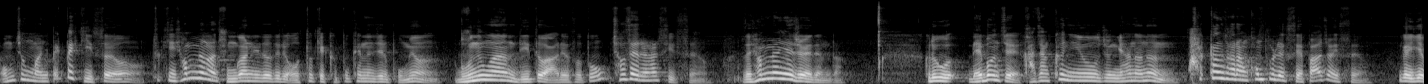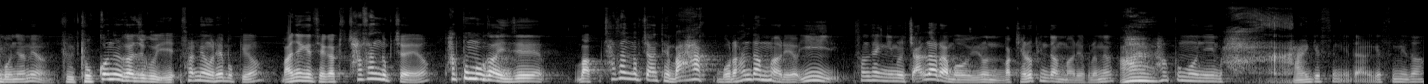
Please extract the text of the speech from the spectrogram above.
엄청 많이 빽빽히 있어요. 특히 현명한 중간 리더들이 어떻게 극복했는지를 보면 무능한 리더 아래서도 처세를 할 수 있어요. 그래서 현명해져야 된다. 그리고 네 번째 가장 큰 이유 중에 하나는 착한 사람 컴플렉스에 빠져 있어요. 그러니까 이게 뭐냐면 그 교권을 가지고 예- 설명을 해볼게요. 만약에 제가 차상급자예요. 학부모가 이제 막 차상급자한테 막 뭐라 한단 말이에요. 이 선생님을 잘라라 뭐 이런 막 괴롭힌단 말이에요. 그러면 아유 학부모님 아, 알겠습니다 알겠습니다.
